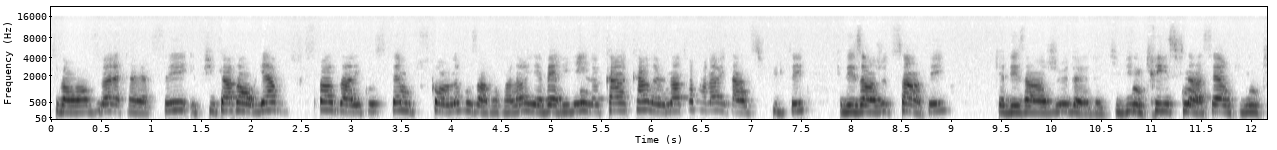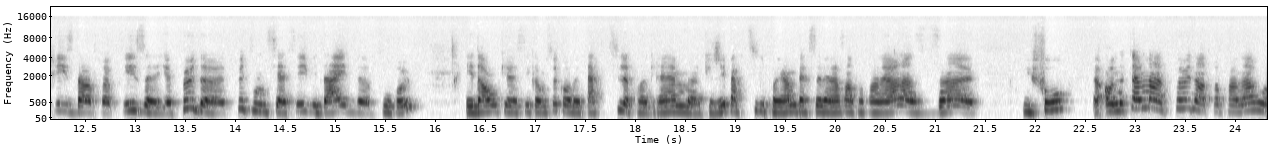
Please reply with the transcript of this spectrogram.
qui vont avoir du mal à traverser. Et puis quand on regarde tout ce qui se passe dans l'écosystème ou tout ce qu'on offre aux entrepreneurs, il n'y avait rien. Là. Quand, quand un entrepreneur est en difficulté, qu'il y a des enjeux de santé, qu'il y a des enjeux de, de, qui vit une crise financière ou qui vit une crise d'entreprise, il y a peu de peu d'initiatives et d'aide pour eux. Et donc, euh, c'est comme ça qu'on a parti le programme, que j'ai parti le programme Persévérance entrepreneuriale en se disant, euh, il faut, euh, on a tellement peu d'entrepreneurs où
